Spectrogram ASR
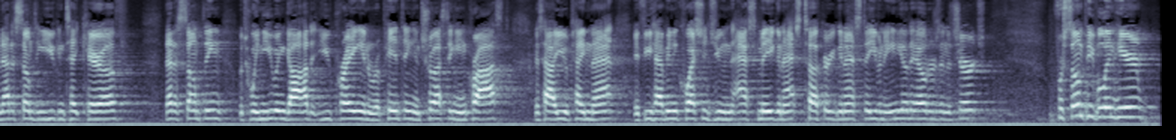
and that is something you can take care of. That is something between you and God that you praying and repenting and trusting in Christ is how you obtain that. If you have any questions, you can ask me, you can ask Tucker, you can ask Stephen, any of the elders in the church. For some people in here,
